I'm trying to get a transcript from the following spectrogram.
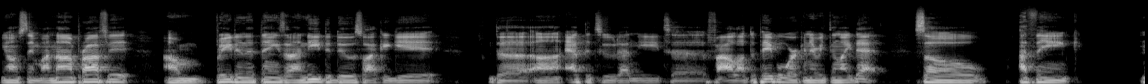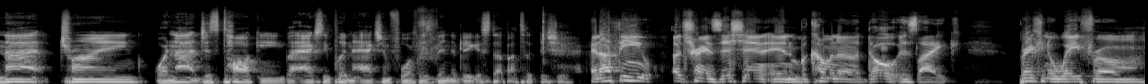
You know what I'm saying? My nonprofit, I'm reading the things that I need to do so I could get the uh, aptitude I need to file out the paperwork and everything like that. So I think not trying or not just talking, but actually putting action forth has been the biggest step I took this year. And I think a transition in becoming an adult is like breaking away from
